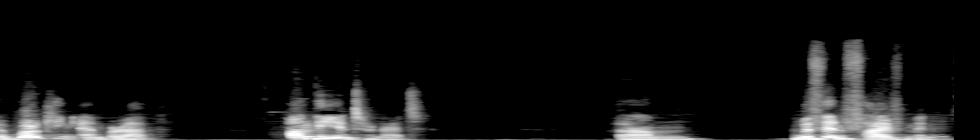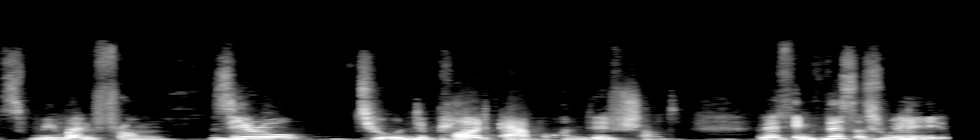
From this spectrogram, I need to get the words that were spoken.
a working Ember app on the internet. Um, within five minutes, we went from zero to deployed app on DivShot. And I think this is really,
